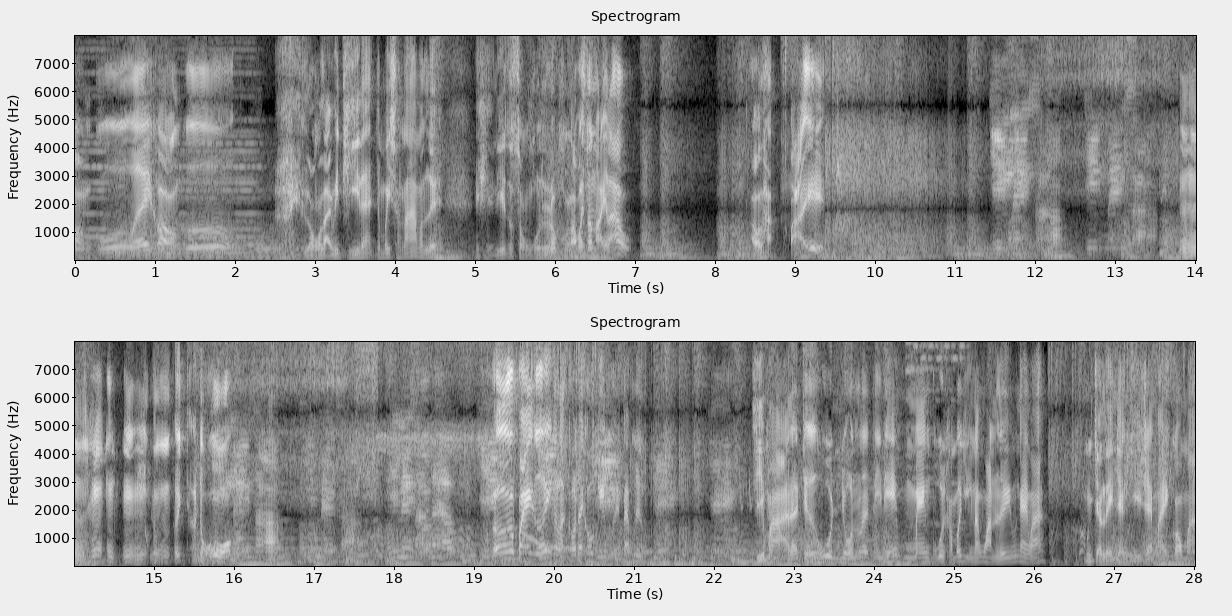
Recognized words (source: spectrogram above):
องกูเอ้ยของกูเฮ้ยลองหลายวิธีแล้วยังไม่ชนะมันเลยเฮ้ยอย่างนี้จะส่งคนรบของเราไปสักหน่อยแล้ว เอาละไปยิงแมงสาบยิงแมงสาบอืมอืมอืมอืมอืมเอ้ยโอ้โหยิงแมงสาบยิงแมงสาบยิงแมงสาบแล้วยิงเออไปเอ้ยกำลังเขาได้เขาเก็บเลยแป๊บหนึงยิงยิงชีพายแล้วเจอหุ่นยนต์แล้วทีนี้แมงพูดคำว่ายิงทั้งวันเลยเป็นไงวะ มึงจะเล่นอย่างนี้ใช่ไหมก็มา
